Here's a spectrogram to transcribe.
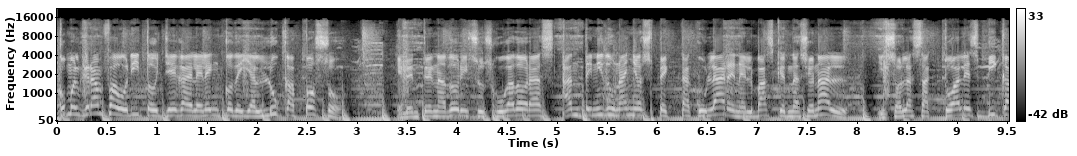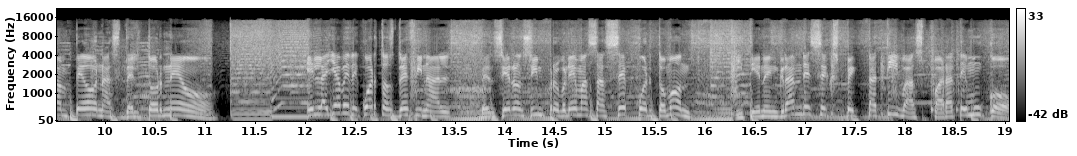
Como el gran favorito llega el elenco de Gianluca Pozo. El entrenador y sus jugadoras han tenido un año espectacular en el básquet nacional y son las actuales bicampeonas del torneo. En la llave de cuartos de final vencieron sin problemas a C Puerto Montt y tienen grandes expectativas para Temuco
